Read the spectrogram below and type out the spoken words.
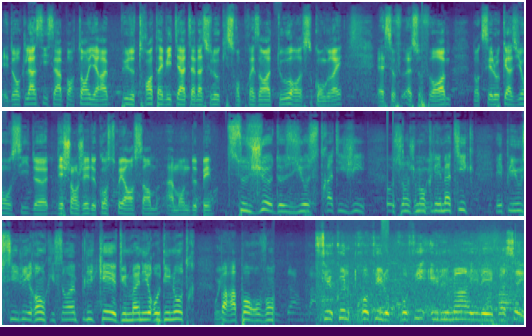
Et donc là, si c'est important, il y aura plus de 30 invités internationaux qui seront présents à Tours, ce congrès, à ce, ce forum. Donc c'est l'occasion aussi d'échanger, de, construire ensemble un monde de paix. Ce jeu de géostratégie au changement climatique, et puis aussi l'Iran qui sont impliqués d'une manière ou d'une autre par rapport aux ventes d'armes. C'est que le profit, le profit et l'humain, il est effacé.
